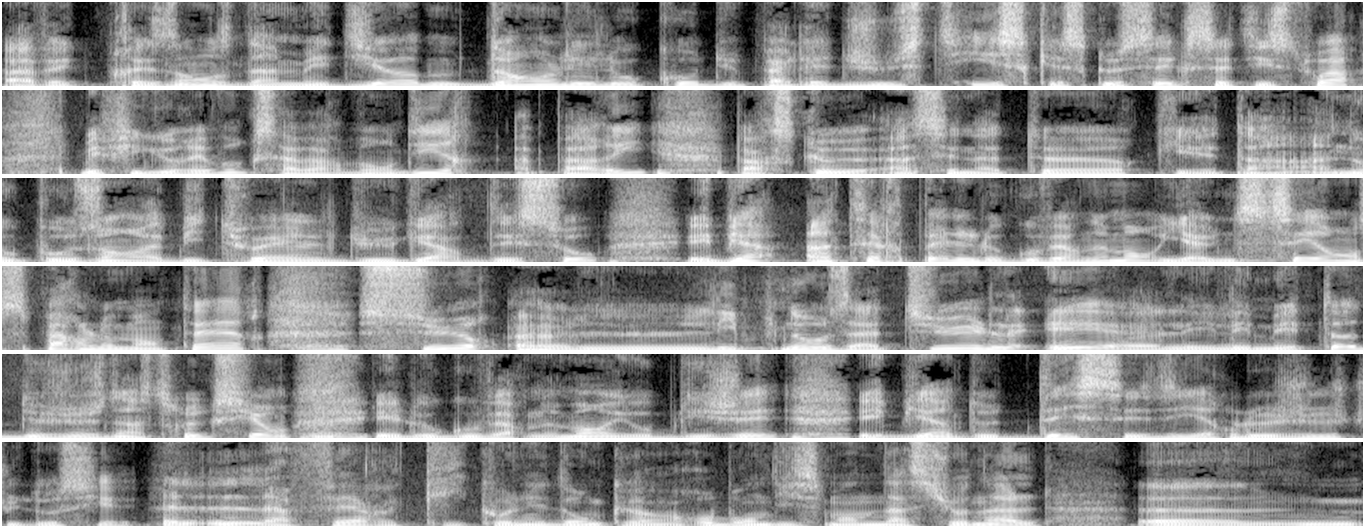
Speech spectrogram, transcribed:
avec présence d'un médium dans les locaux du palais de justice. Qu'est-ce que c'est que cette histoire? Mais figurez-vous que ça va rebondir à Paris parce que un sénateur qui est un, un opposant habituel du garde des sceaux, eh bien interpelle le gouvernement. Il y a une séance parlementaire sur euh, l'hypnose à Tulle et euh, les, les, méthodes du juge d'instruction. Et le gouvernement est obligé, eh bien, de décider le juge du dossier. L'affaire qui connaît donc un rebondissement national. Euh,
